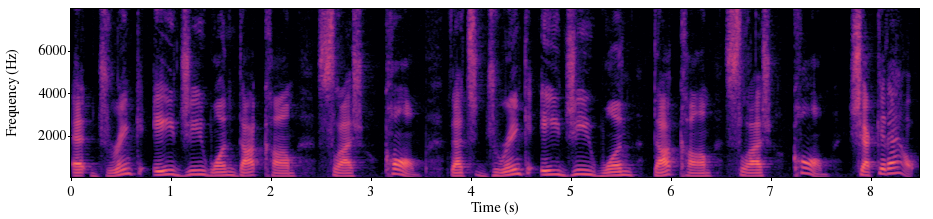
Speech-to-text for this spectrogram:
at drinkag1.com slash calm. That's drinkag1.com slash calm. Check it out.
